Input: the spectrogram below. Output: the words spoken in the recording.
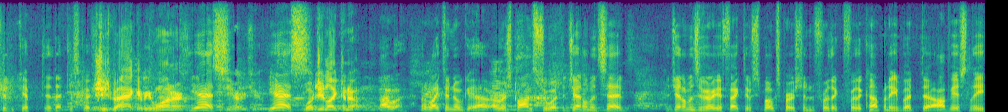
should have kept uh, that discussion. She's back if you want her. Yes. She heard you. Yes. What'd you like to know? I w- would like to know uh, a response to what the gentleman said. The gentleman's a very effective spokesperson for the for the company, but uh, obviously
